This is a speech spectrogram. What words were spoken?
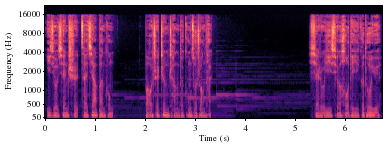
依旧坚持在家办公，保持正常的工作状态。陷入疫情后的一个多月，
